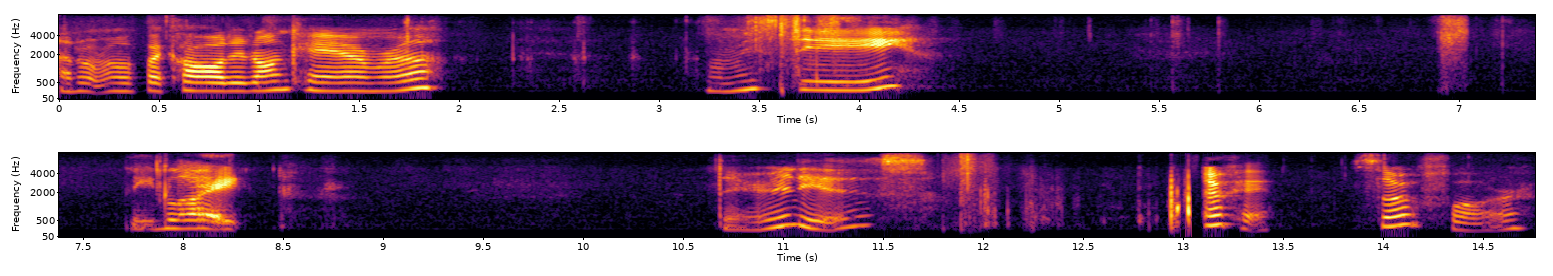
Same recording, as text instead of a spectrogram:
I don't know if I caught it on camera. Let me see. Need light. There it is. Okay, so far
